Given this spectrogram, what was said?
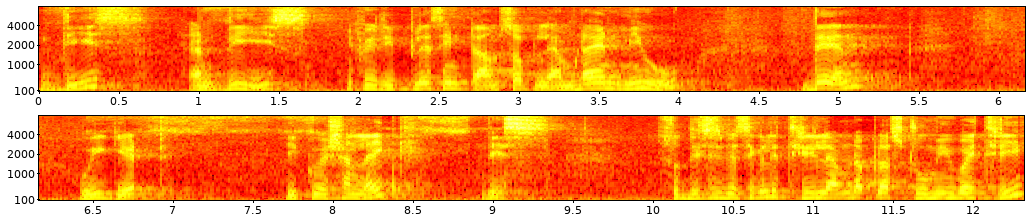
this and this if we replace in terms of lambda and mu then we get equation like this. So this is basically 3 lambda plus 2 mu by 3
